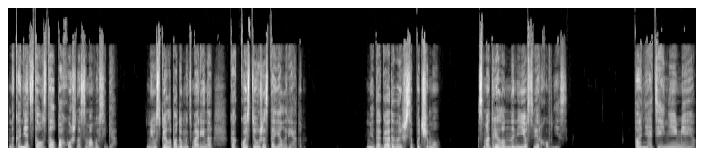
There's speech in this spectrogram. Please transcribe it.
Наконец-то он стал похож на самого себя. Не успела подумать Марина, как Костя уже стоял рядом. «Не догадываешься, почему?» — смотрел он на нее сверху вниз. «Понятия не имею»,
